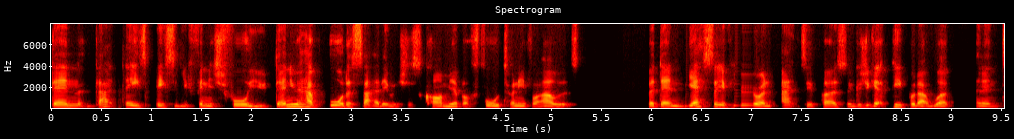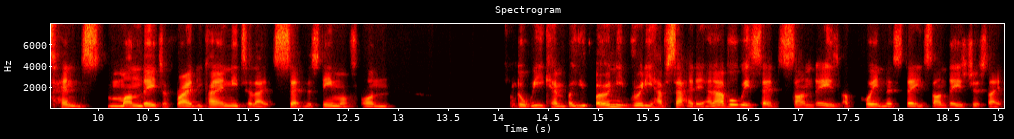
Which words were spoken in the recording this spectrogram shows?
Then that day's basically finished for you. Then you have all the Saturday, which is calm. You have a full 24 hours. But then, yes, say if you're an active person, because you get people that work an intense Monday to Friday, you kind of need to like set the steam off on the weekend, but you only really have Saturday. And I've always said Sunday is a pointless day. Sunday is just like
